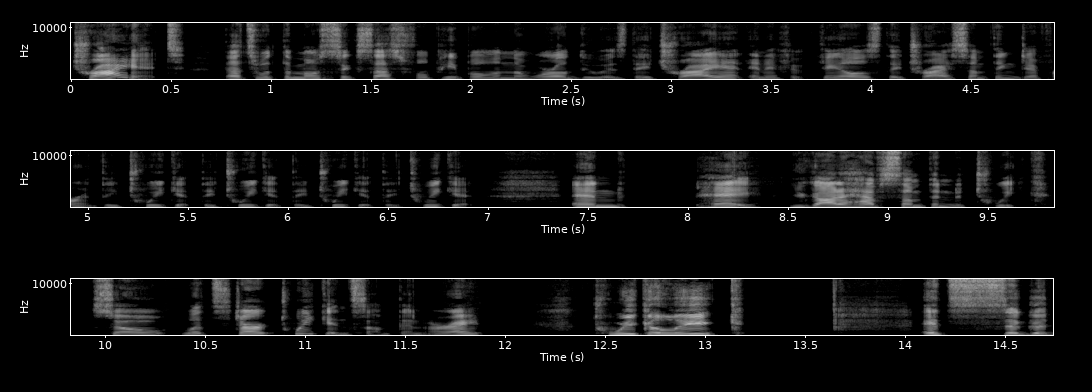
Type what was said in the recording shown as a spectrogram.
try it. That's what the most successful people in the world do is they try it and if it fails, they try something different. They tweak it, they tweak it, they tweak it, they tweak it. And hey, you got to have something to tweak. So let's start tweaking something, all right? Tweak a leak. It's a good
